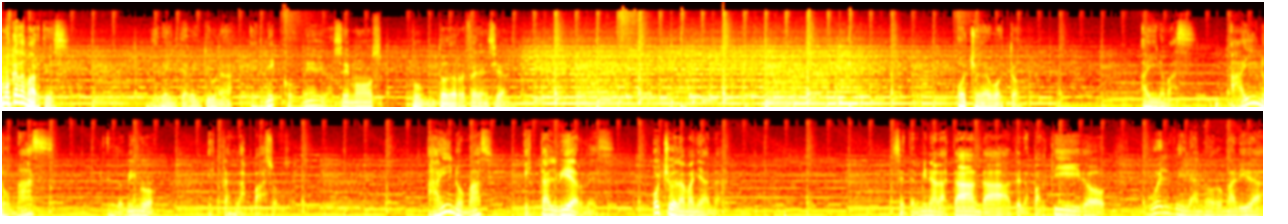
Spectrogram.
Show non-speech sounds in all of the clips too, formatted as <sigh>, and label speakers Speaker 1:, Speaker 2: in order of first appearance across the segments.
Speaker 1: Como cada martes, de 20 a 21 en Ecomedio, hacemos punto de referencia. ...8 de agosto... ...ahí nomás... ...ahí nomás... ...el domingo... ...están las pasos... ...ahí nomás... ...está el viernes... ...8 de la mañana se terminan las tandas de los partidos, vuelve la normalidad.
